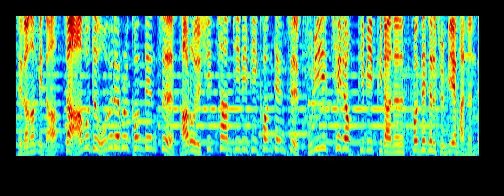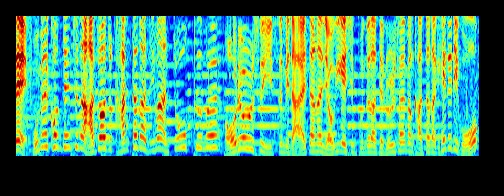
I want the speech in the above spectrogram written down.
대단합니다. 자 아무튼 오늘 해볼 컨텐츠 바로 시참 PVP 컨텐츠 구리 체력 PVP라는 컨텐츠를 준비해봤는데 오늘 컨텐츠는 아주 아주 간단하지만 조금은 어려울 수 있습니다. 일단은 여기 계신 분들한테 룰 설명 간단하게 해드리고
